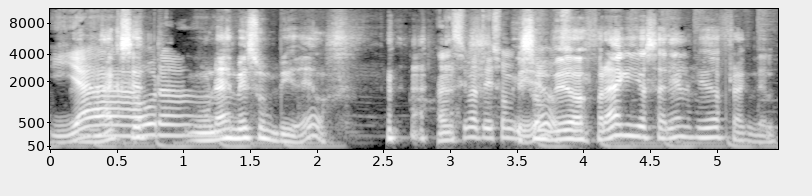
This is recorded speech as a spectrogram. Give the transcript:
Y ya ahora. Una vez me hizo un video. Encima te hizo un Hizo video. un video sí. frag y yo salí en el video frag de él.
